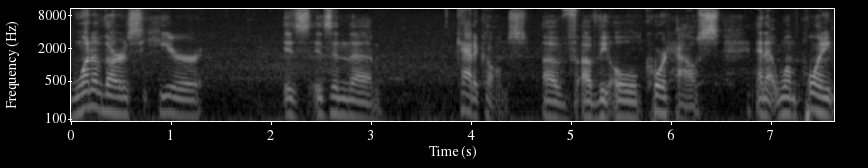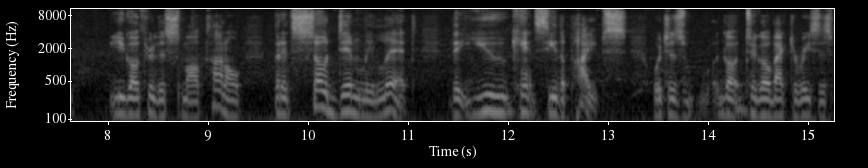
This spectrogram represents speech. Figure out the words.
one of ours here is is in the catacombs of of the old courthouse. And at one point you go through this small tunnel but it's so dimly lit that you can't see the pipes which is go to go back to reese's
